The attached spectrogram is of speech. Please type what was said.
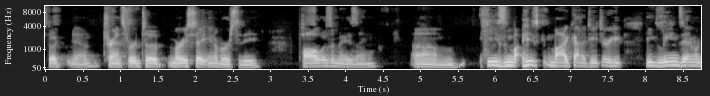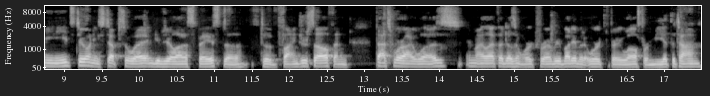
so, you know, transferred to Murray State University. Paul was amazing. Um, he's my, he's my kind of teacher. He he leans in when he needs to, and he steps away and gives you a lot of space to to find yourself. And that's where I was in my life. That doesn't work for everybody, but it worked very well for me at the time.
